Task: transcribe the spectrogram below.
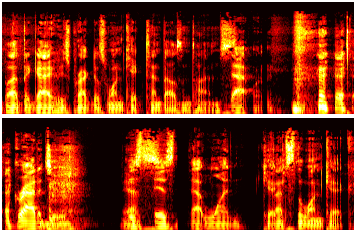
but the guy who's practiced one kick 10,000 times. that one. Gratitude Yes. is is that one kick. That's the one kick.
